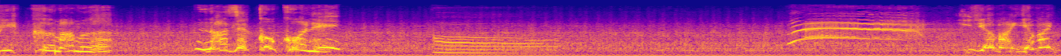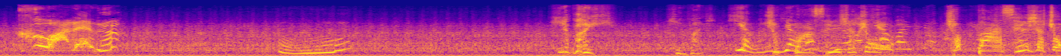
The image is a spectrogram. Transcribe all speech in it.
ビッグマムなぜここに？あやばいやばい食われる。うん？やばい。やばいやばいチョッパー戦車長やばいチョッパー戦車長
